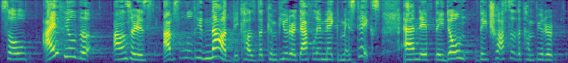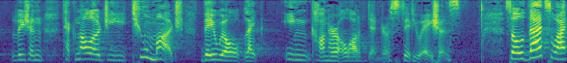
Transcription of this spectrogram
So I feel the answer is absolutely not because the computer definitely make mistakes. And if they don't, they trust the computer vision technology too much, they will like encounter a lot of dangerous situations. So that's why,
